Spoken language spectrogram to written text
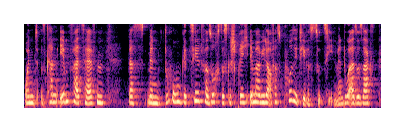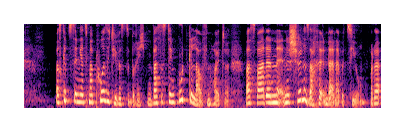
Und es kann ebenfalls helfen, dass wenn du gezielt versuchst, das Gespräch immer wieder auf was Positives zu ziehen, wenn du also sagst, was gibt es denn jetzt mal Positives zu berichten? Was ist denn gut gelaufen heute? Was war denn eine schöne Sache in deiner Beziehung? Oder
